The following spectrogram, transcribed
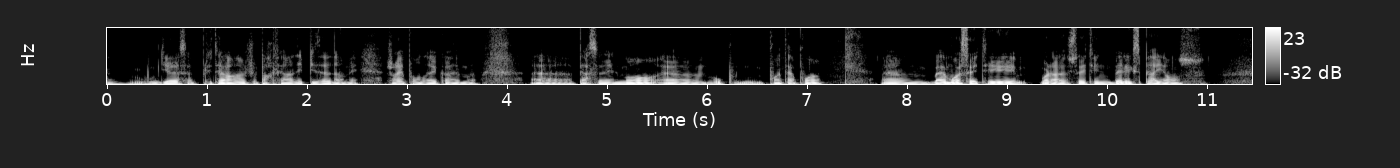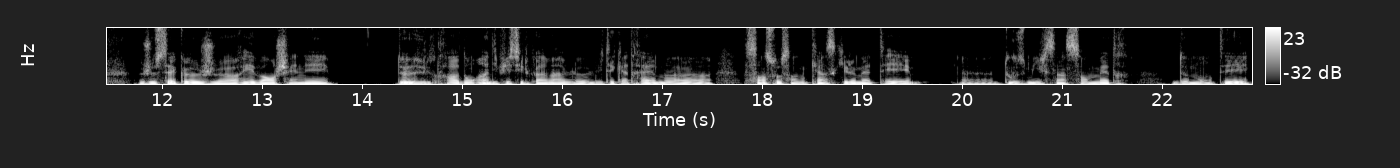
vous me direz ça plus tard, hein, je vais pas refaire un épisode, hein, mais je répondrai quand même personnellement au point à point. Ben, moi, ça a été, voilà, ça a été une belle expérience. Je sais que j'arrive à enchaîner deux ultras, dont un difficile quand même, hein, l'UT4M, 175 km et 12 500 mètres de montée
